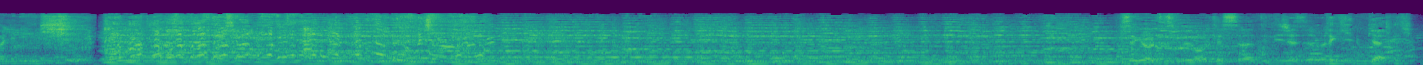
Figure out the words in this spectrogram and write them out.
öyle değilmiş. Bize gördüğünüz gibi orkestra dinleyeceğiz diye böyle giyinip geldik.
